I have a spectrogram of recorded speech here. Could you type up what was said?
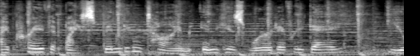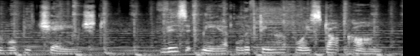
I pray that by spending time in His Word every day, you will be changed. Visit me at liftinghervoice.com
